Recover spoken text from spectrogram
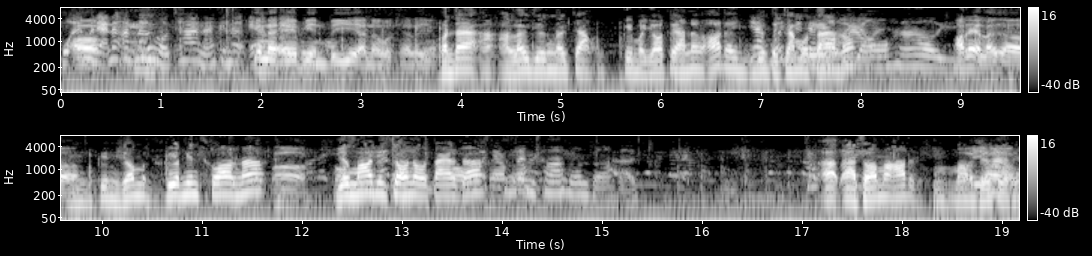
ពួកឯងម្នាក់ហ្នឹងអត់នៅហូថែលណាគេនៅគេនៅ Airbnb ឯអានៅ hotel ឯងប៉ុន្តែឥឡូវយើងនៅចាំគេមកយកផ្ទះហ្នឹងអត់ហើយយើងទៅចាំអូតានោះយកហើយអត់ទេឥឡូវអឺគេមកយកគេមានស្គាល់ណាអឺ យើងមកយើងចុះនៅអូតែលតា មិនខុសខ្លួនស្រស់ទៅ អត់អត់ស្គាល់មកអត់មកជឿទៀតទេ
